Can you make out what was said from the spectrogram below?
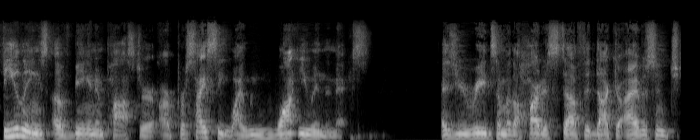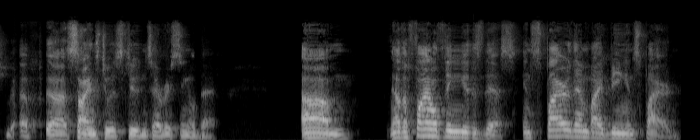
feelings of being an imposter are precisely why we want you in the mix. As you read some of the hardest stuff that Dr. Iverson uh, uh, signs to his students every single day. Um, now, the final thing is this inspire them by being inspired.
